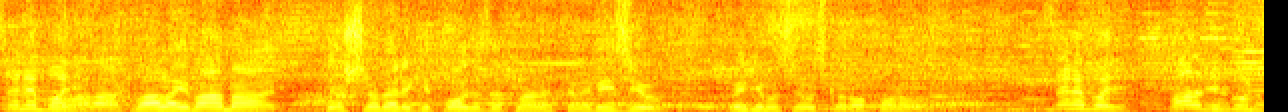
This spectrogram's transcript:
sve najbolje. Hvala, hvala i vama, još jedan veliki pozdrav za Planet televiziju. Vidimo se uskoro ponovo. Sve najbolje, hvala ti puno.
